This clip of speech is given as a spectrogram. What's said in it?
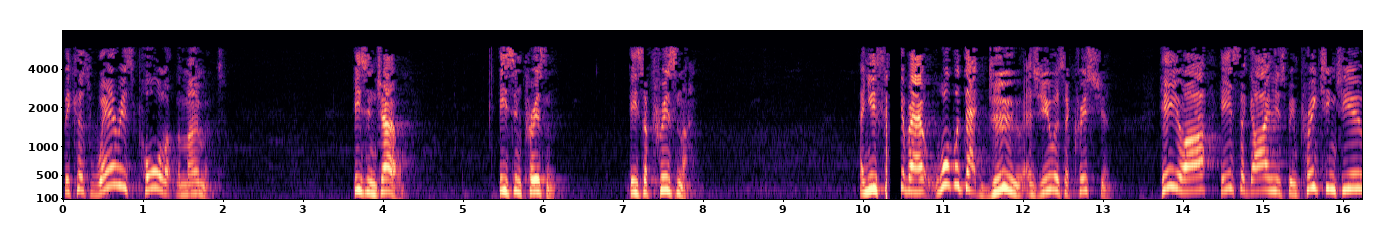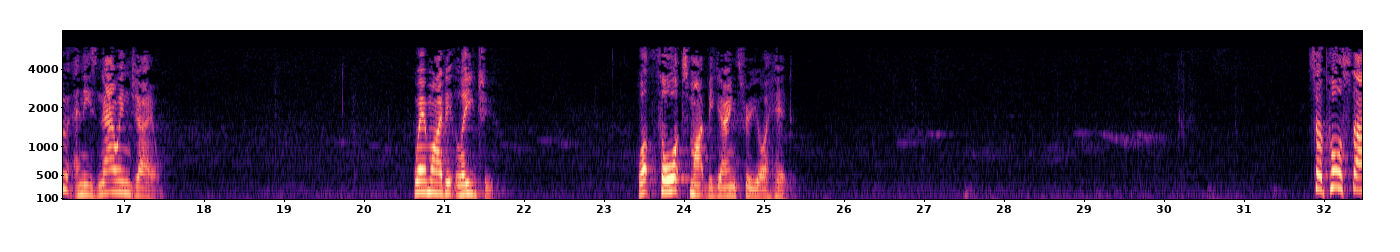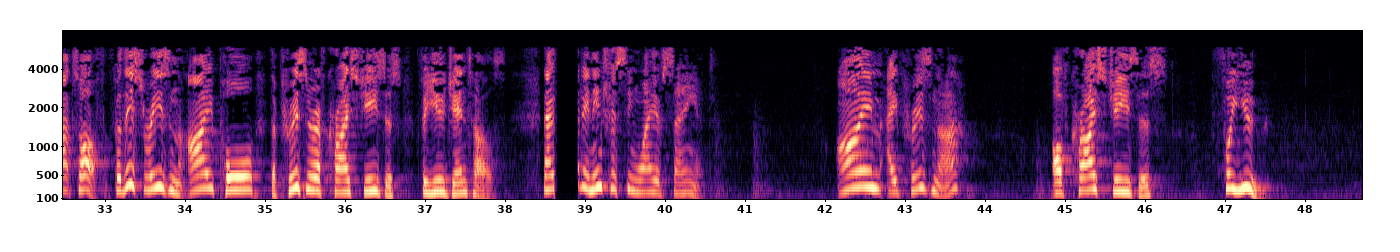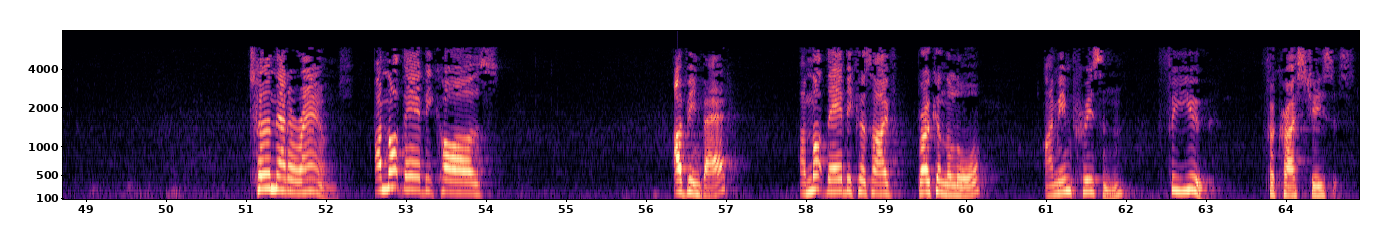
Because where is Paul at the moment? He's in jail. He's in prison. He's a prisoner. And you think about what would that do as you as a Christian? Here you are, here's the guy who's been preaching to you and he's now in jail. Where might it lead you? What thoughts might be going through your head? So Paul starts off, for this reason I, Paul, the prisoner of Christ Jesus, for you Gentiles. Now, an interesting way of saying it. I'm a prisoner of Christ Jesus for you. Turn that around. I'm not there because I've been bad. I'm not there because I've broken the law. I'm in prison for you, for Christ Jesus.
